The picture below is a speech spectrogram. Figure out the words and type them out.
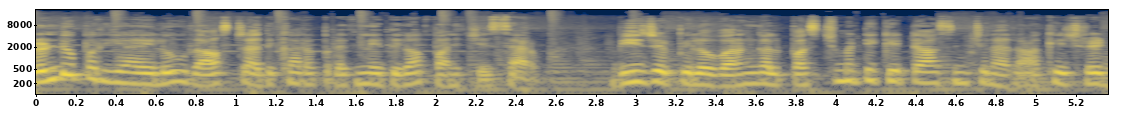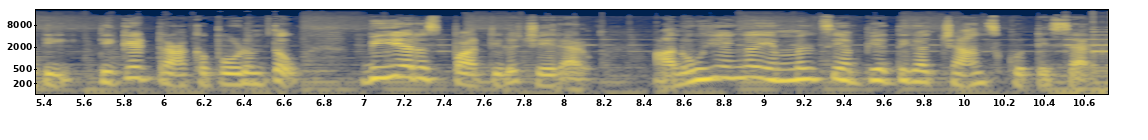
రెండు పర్యాయాలు రాష్ట్ర అధికార ప్రతినిధిగా పనిచేశారు. బీజేపీలో వరంగల్ పశ్చిమ టికెట్ ఆశించిన రాకేష్ రెడ్డి టికెట్ రాకపోవడంతో బీఆర్ఎస్ పార్టీలో చేరారు. అనూహ్యంగా ఎమ్మెల్సీ అభ్యర్థిగా ఛాన్స్ కొట్టేశారు.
